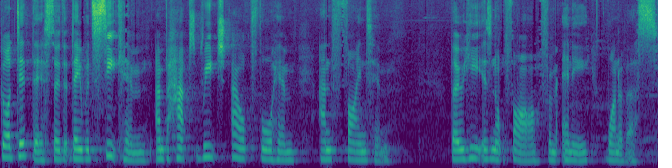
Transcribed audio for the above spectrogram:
God did this so that they would seek him and perhaps reach out for him and find him, though he is not far from any one of us.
